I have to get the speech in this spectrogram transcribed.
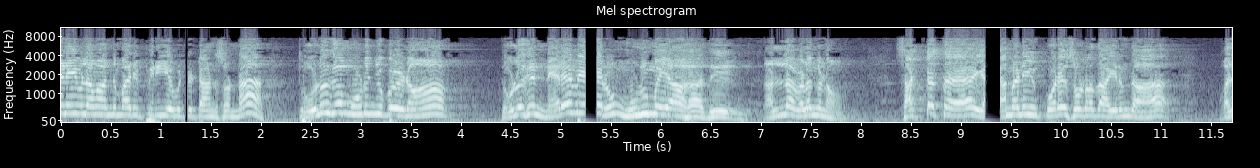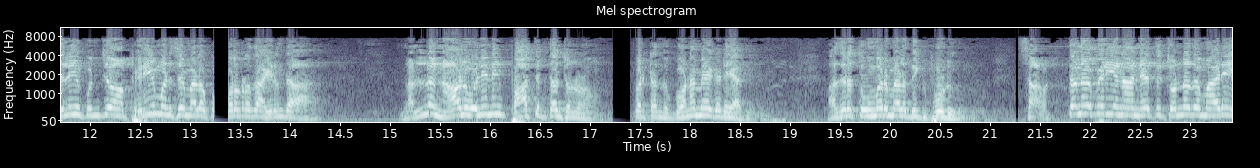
நினைவுல அவன் அந்த மாதிரி பிரிய விட்டுட்டான்னு சொன்னா தொழுக முடிஞ்சு போயிடும். தொழுக நிறைவேறும் முழுமையாகாது. நல்லா விளங்கணும். சட்டத்தை மேலையும் குறை சொல்றதா இருந்தா அதுலயும் கொஞ்சம் பெரிய மனுஷன் மேல சொல்றதா இருந்தா நல்ல நாலு வழியிலையும் பார்த்துட்டு தான் சொல்லணும். பட் அந்த குணமே கிடையாது. அதிரத்து உமர் மேல தூக்கி போடு. ச- அத்தனை பெரிய நான் நேத்து சொன்னது மாதிரி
